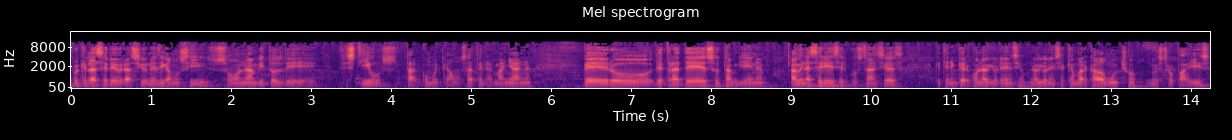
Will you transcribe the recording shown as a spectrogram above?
Porque las celebraciones, digamos, sí, son ámbitos de festivos, tal como el que vamos a tener mañana, pero detrás de eso también hay una serie de circunstancias que tienen que ver con la violencia, una violencia que ha marcado mucho nuestro país,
